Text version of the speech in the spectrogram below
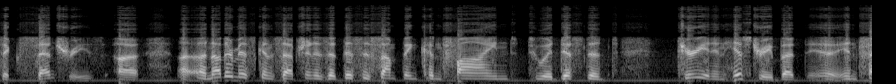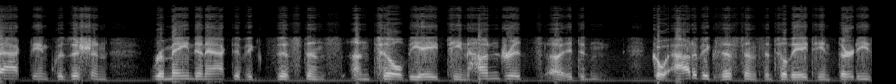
six centuries. Uh, another misconception is that this is something confined to a distant period in history, but uh, in fact the Inquisition remained in active existence until the 1800s. Uh, it didn't go out of existence until the 1830s,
